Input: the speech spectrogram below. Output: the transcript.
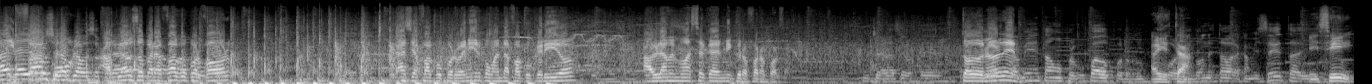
Ah, le damos un aplauso para, aplauso para Facu, por favor. Gracias, Facu, por venir. ¿Cómo anda, Facu, querido? Háblame más cerca del micrófono, por favor. Muchas gracias a ustedes. ¿Todo en orden? También estábamos preocupados por, Ahí por está. dónde estaba la camiseta y, Y sí,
